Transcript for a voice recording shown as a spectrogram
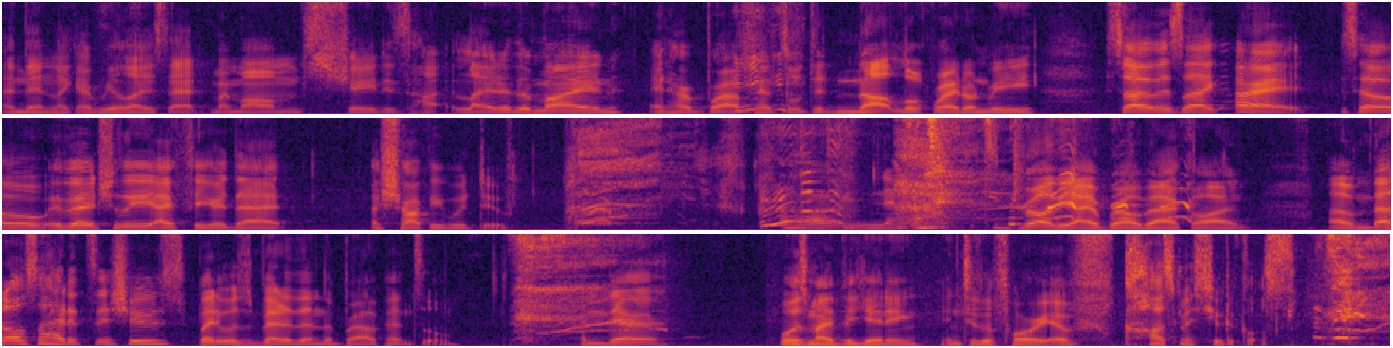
And then like I realized that my mom's shade is high- lighter than mine, and her brow pencil did not look right on me. So I was like, all right. So eventually, I figured that a sharpie would do. oh no! to draw the eyebrow back on. Um, that also had its issues, but it was better than the brow pencil. And there was my beginning into the foray of cosmeceuticals.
